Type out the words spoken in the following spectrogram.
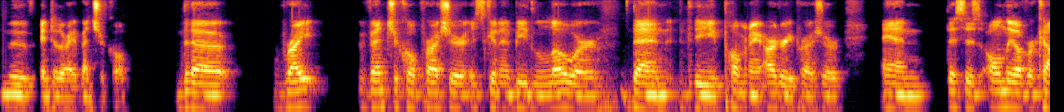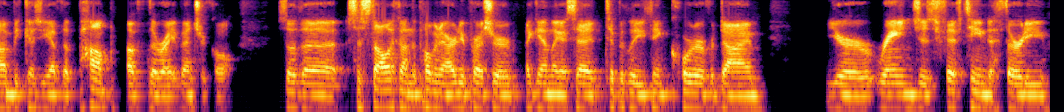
move into the right ventricle. The right ventricle pressure is going to be lower than the pulmonary artery pressure and this is only overcome because you have the pump of the right ventricle. So the systolic on the pulmonary artery pressure, again, like I said, typically you think quarter of a dime. Your range is 15 to 30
